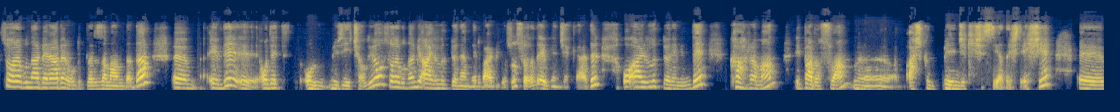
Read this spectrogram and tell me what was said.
Sonra bunlar beraber oldukları zamanda da e, evde e, Odette o müziği çalıyor. Sonra bunların bir ayrılık dönemleri var biliyorsunuz. Sonra da evleneceklerdir. O ayrılık döneminde kahraman e, pardon Swan e, aşkın birinci kişisi ya da işte eşi e,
